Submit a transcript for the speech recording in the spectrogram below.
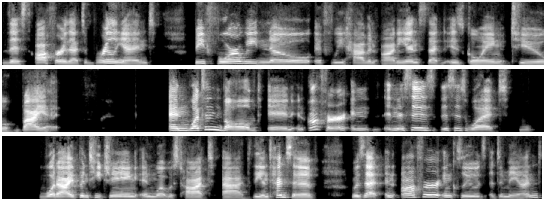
this offer that's brilliant before we know if we have an audience that is going to buy it and what's involved in an offer and and this is this is what what i've been teaching and what was taught at the intensive was that an offer includes a demand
